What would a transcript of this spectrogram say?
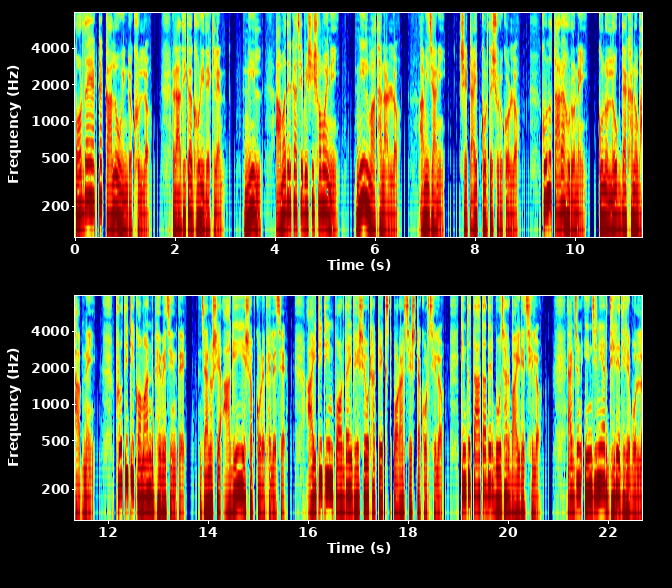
পর্দায় একটা কালো উইন্ডো খুলল। রাধিকা ঘড়ি দেখলেন। নীল, আমাদের কাছে বেশি সময় নেই। নীল মাথা নাড়ল। আমি জানি। সে টাইপ করতে শুরু করল। কোনো তাড়াহুড়ো নেই। কোনো লোক দেখানো ভাব নেই। প্রতিটি কমান্ড ভেবে চিনতে যেন সে আগেই এসব করে ফেলেছে। আইটি টিম পর্দায় ভেসে ওঠা টেক্সট পড়ার চেষ্টা করছিল, কিন্তু তা তাদের বোঝার বাইরে ছিল। একজন ইঞ্জিনিয়ার ধীরে ধীরে বলল,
